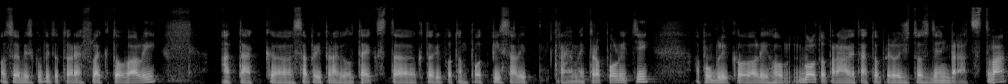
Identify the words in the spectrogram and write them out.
Otcovi biskupy toto reflektovali a tak e, sa pripravil text, e, ktorý potom podpísali traja metropoliti a publikovali ho. Bol to práve táto príležitosť Deň bratstva,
